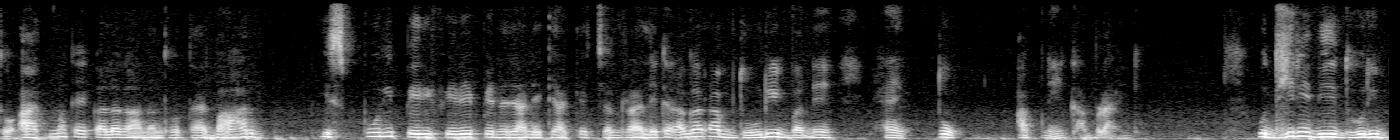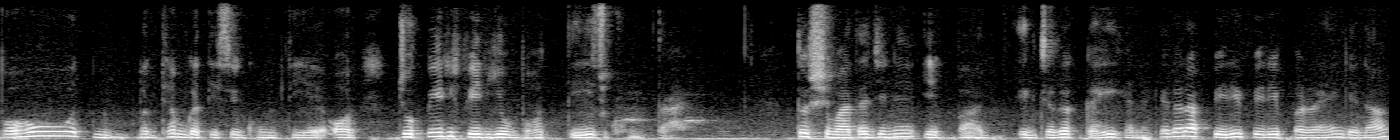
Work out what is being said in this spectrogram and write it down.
तो आत्मा का एक अलग आनंद होता है। बाहर इस पूरी पेरी फेरे पे न जाने क्या क्या चल रहा है, लेकिन अगर आप दूरी बने हैं तो आप नहीं घबराएँगे। वो धीरे धीरे धूरी बहुत मध्यम गति से घूमती है और जो पेरी फेरी है, वो बहुत तेज़ घूमता है। तो श्री माता जी ने एक बात, एक जगह कही है ना कि अगर आप पेरी फेरी पर रहेंगे ना,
